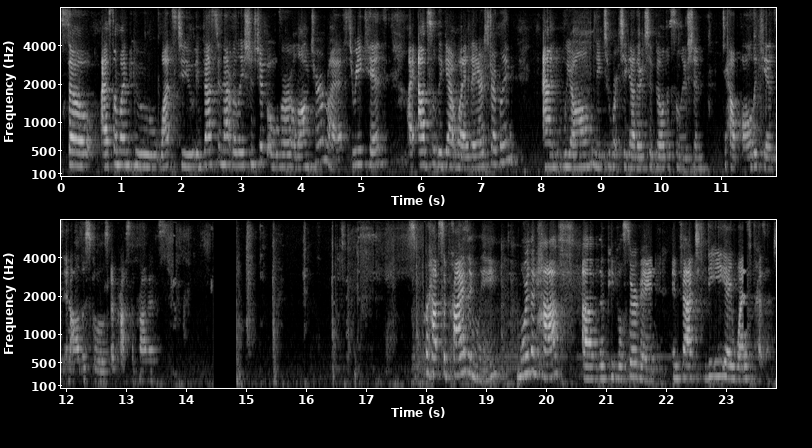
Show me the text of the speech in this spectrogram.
So as someone who wants to invest in that relationship over a long term, I have three kids, I absolutely get why they are struggling. And we all need to work together to build a solution to help all the kids in all the schools across the province. Perhaps surprisingly, more than half of the people surveyed, in fact, the EA was present.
